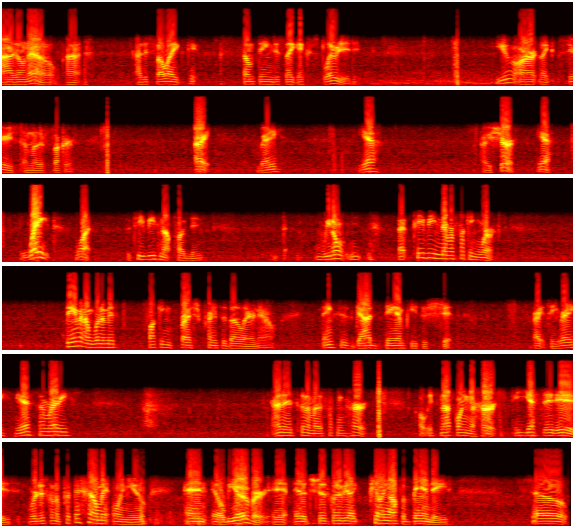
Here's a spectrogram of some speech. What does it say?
I don't know. I I just felt like something just like exploded. You are like serious a motherfucker. Alright. Ready? Yeah. Are you sure? Yeah. Wait! What? The TV's not plugged in. We don't... That TV never fucking worked. Damn it, I'm gonna miss fucking Fresh Prince of Bel Air now. Thanks to this goddamn piece of shit. Alright, so you ready? Yes, I'm ready. I know it's gonna motherfucking hurt. Oh, it's not going to hurt. Yes, it is. We're just gonna put the helmet on you, and it'll be over. It, it's just gonna be like peeling off a band-aid. So,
